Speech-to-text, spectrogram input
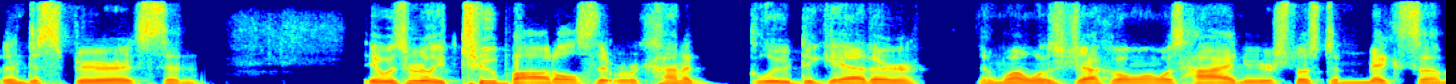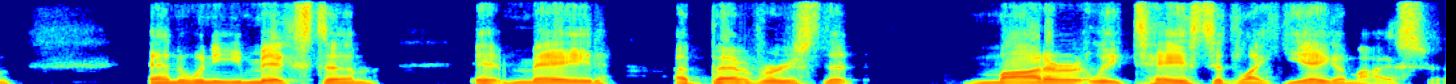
into spirits, and it was really two bottles that were kind of glued together, and one was Jekyll, and one was Hyde, and you were supposed to mix them and when you mixed them, it made a beverage that moderately tasted like Jägermeister.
